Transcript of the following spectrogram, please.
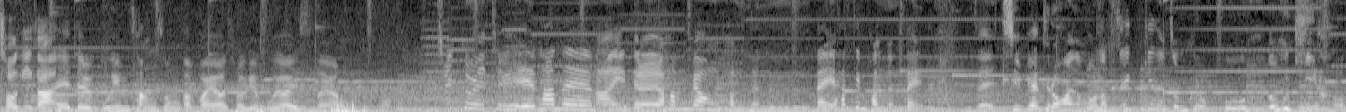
저기가 애들 모임 장소인가 봐요. 저기 모여 있어요. 트리크리트릿 하는 아이들 한 명 봤는데 한 팀 봤는데 이제 집에 들어가는 거라 찍기는 좀 그렇고 너무 귀여워.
